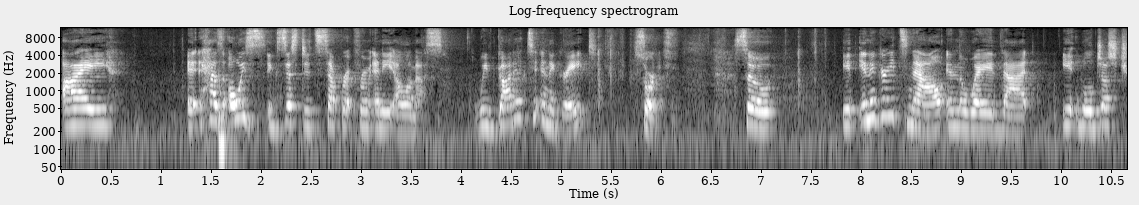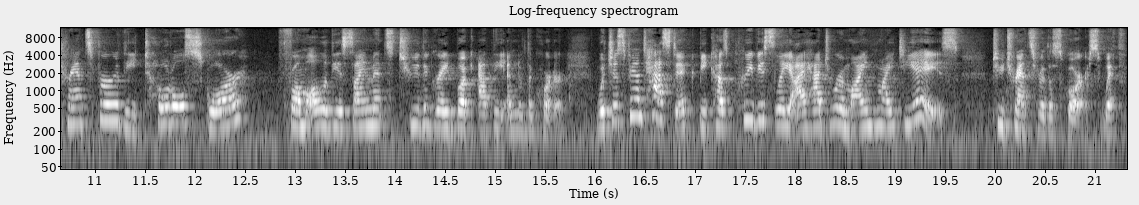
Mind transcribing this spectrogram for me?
I, it has always existed separate from any LMS. We've got it to integrate, sort of. So it integrates now in the way that it will just transfer the total score from all of the assignments to the gradebook at the end of the quarter, which is fantastic because previously I had to remind my TAs to transfer the scores with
